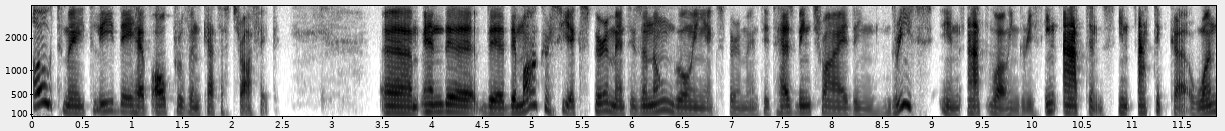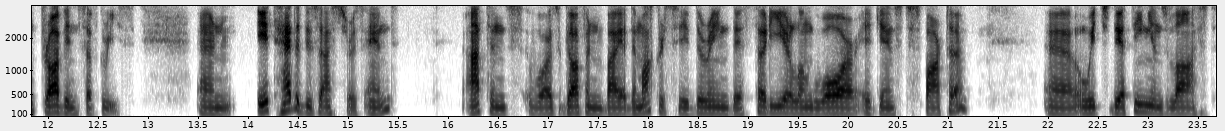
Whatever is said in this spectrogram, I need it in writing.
ultimately they have all proven catastrophic. Um, and the, the democracy experiment is an ongoing experiment. It has been tried in Greece, in At well, in Greece, in Athens, in Attica, one province of Greece. And it had a disastrous end. Athens was governed by a democracy during the 30 year long war against Sparta. Uh, which the Athenians lost.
